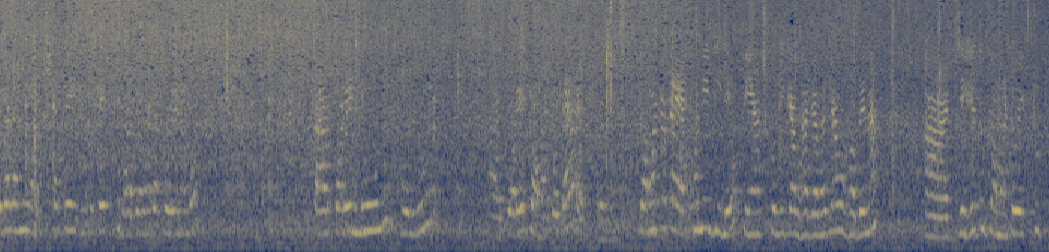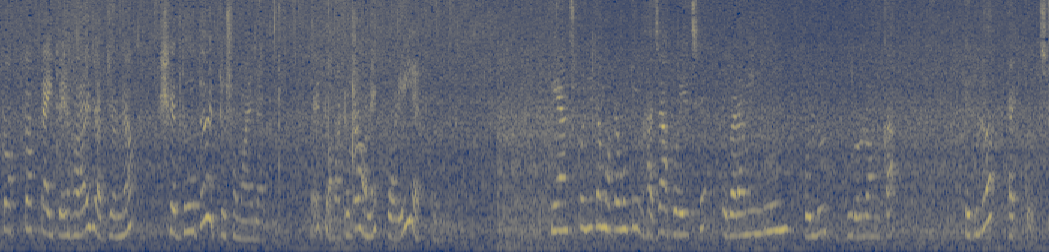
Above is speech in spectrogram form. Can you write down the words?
এবার আমি এগুলোকে একটু ভাজা ভাজা করে নেব। তারপরে নুন, হলুদ, তারপরে টমেটোটা অ্যাড করব। টমেটোটা এখনই দিলে পেঁয়াজ কলিটা ভাজা ভাজাও হবে না। আর যেহেতু টমেটো একটু টক টক টাইপের হয়, যার জন্য সেদ্ধ হতেও একটু সময় লাগবে। তাই টমেটোটা অনেক পরেই অ্যাড করব। পেঁয়াজ কলিটা মোটামুটি ভাজা হয়েছে। এবার আমি নুন, হলুদ, গুঁড়ো লঙ্কা এগুলো অ্যাড করছি।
